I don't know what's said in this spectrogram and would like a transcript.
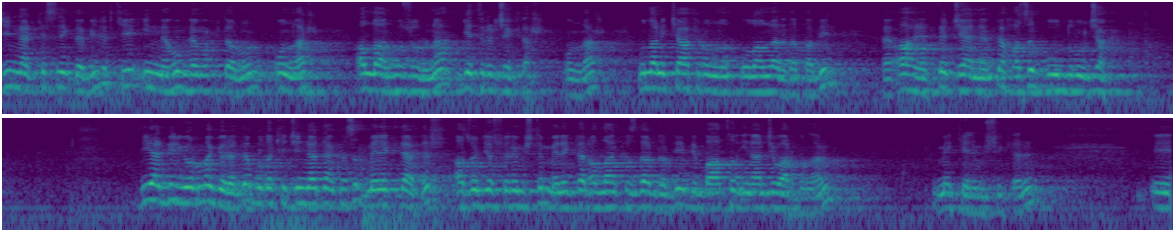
cinler kesinlikle bilir ki innehum le muhtarun. Onlar Allah'ın huzuruna getirilecekler. Onlar bunların kafir olanları da tabi e, ahirette cehennemde hazır bulundurulacak. Diğer bir yoruma göre de buradaki cinlerden kasıt meleklerdir. Az önce söylemiştim melekler Allah'ın kızlarıdır diye bir batıl inancı var bunların. Mekkeli müşriklerin. E,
